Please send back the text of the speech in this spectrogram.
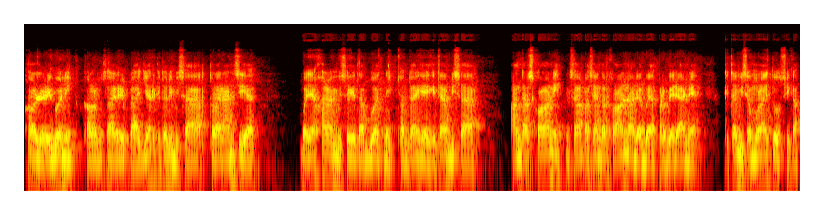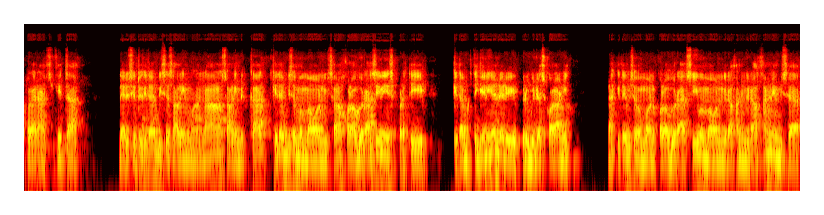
Kalau dari gue nih, kalau misalnya dari pelajar, kita udah bisa toleransi ya. Banyak hal yang bisa kita buat nih. Contohnya kayak kita bisa antar sekolah nih. Misalnya pasti antar sekolah ada banyak perbedaan ya. Kita bisa mulai tuh sikap toleransi kita. Dari situ kita bisa saling mengenal, saling dekat. Kita bisa membangun misalnya kolaborasi nih. Seperti kita bertiga ini kan dari berbeda sekolah nih Nah, kita bisa membangun kolaborasi, membangun gerakan-gerakan yang bisa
